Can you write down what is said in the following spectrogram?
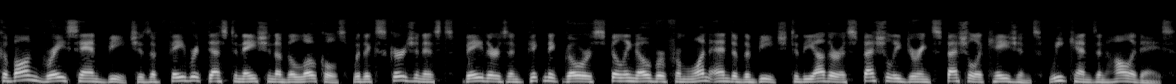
Cabong Gray Sand Beach is a favorite destination of the locals, with excursionists, bathers and picnic goers spilling over from one end of the beach to the other especially during special occasions, weekends and holidays.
